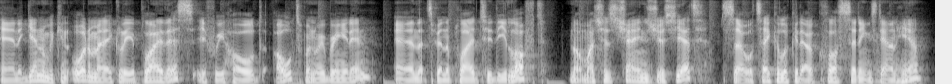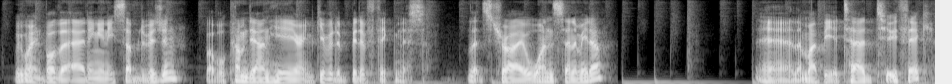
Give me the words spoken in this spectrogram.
And again, we can automatically apply this if we hold Alt when we bring it in, and that's been applied to the loft. Not much has changed just yet, so we'll take a look at our cloth settings down here. We won't bother adding any subdivision, but we'll come down here and give it a bit of thickness. Let's try one centimeter. And that might be a tad too thick.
